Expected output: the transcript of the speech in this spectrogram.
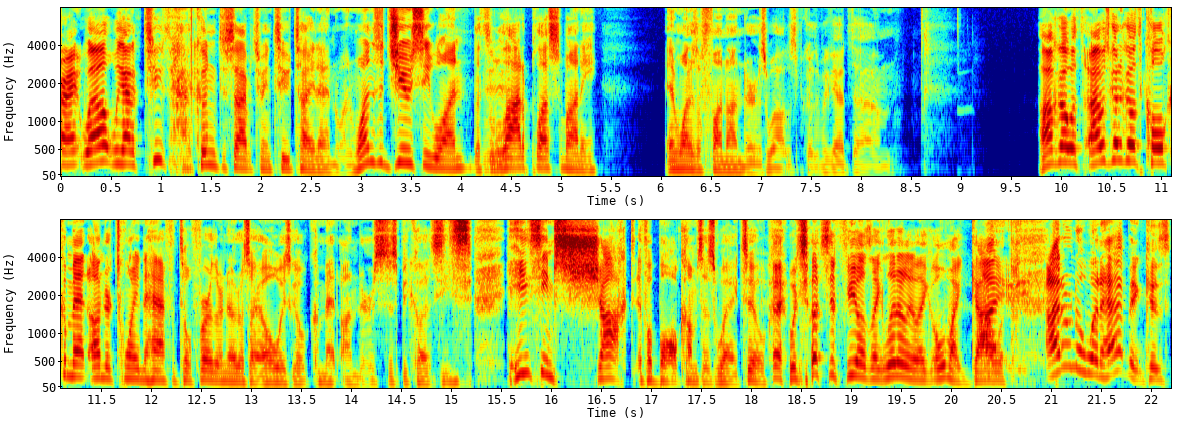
right. Well, we got a two. I couldn't decide between two tight end one. One's a juicy one that's a lot of plus money, and one is a fun under as well, just because we got. um I'll go with. I was going to go with Cole Kmet under 20 and a half until further notice. I always go Kmet unders just because he's he seems shocked if a ball comes his way too, which Justin feels like literally like oh my god. I, I don't know what happened because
